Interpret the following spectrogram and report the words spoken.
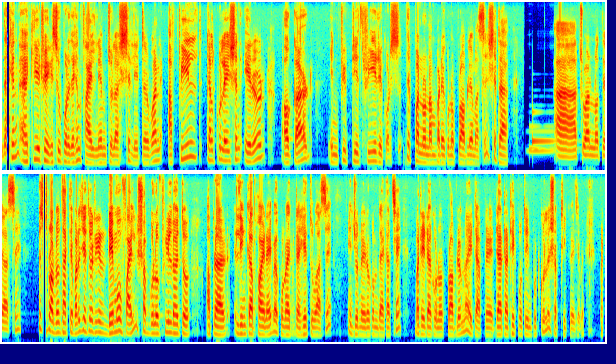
দেখেন ক্রিয়েট হয়ে গেছে, উপরে দেখেন ফাইল নেম চলে আসছে letter one uh field calculation error occurred in fifty three records তেপ্পান্ন নাম্বারে কোনো প্রবলেম আছে, সেটা চুয়ান্নতে আছে। কিছু প্রবলেম থাকতে পারে, যেহেতু এটা ডেমো ফাইল সবগুলো ফিল্ড হয়তো আপনার লিঙ্ক আপ হয় নাই বা কোনো একটা হেতু আছে, এই জন্য এরকম দেখাচ্ছে বাট এটা কোনো প্রবলেম না, এটা আপনি ডাটা ঠিক মতো ইনপুট করলে সব ঠিক হয়ে যাবে। বাট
